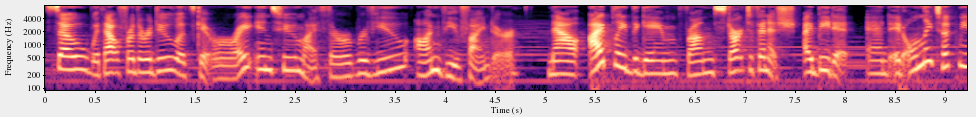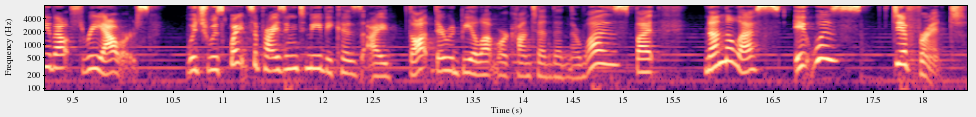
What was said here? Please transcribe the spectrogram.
So, without further ado, let's get right into my thorough review on Viewfinder. Now, I played the game from start to finish. I beat it, and it only took me about three hours which was quite surprising to me because I thought there would be a lot more content than there was, but nonetheless, it was different.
